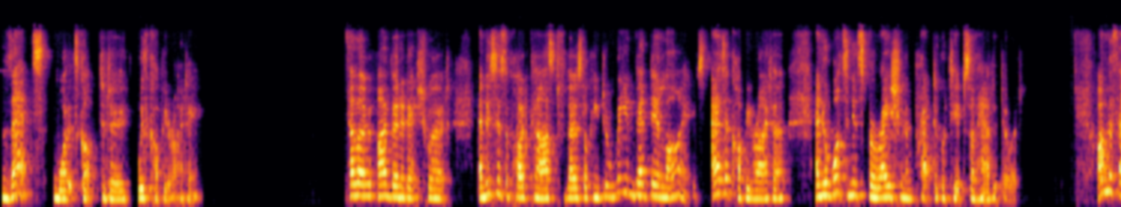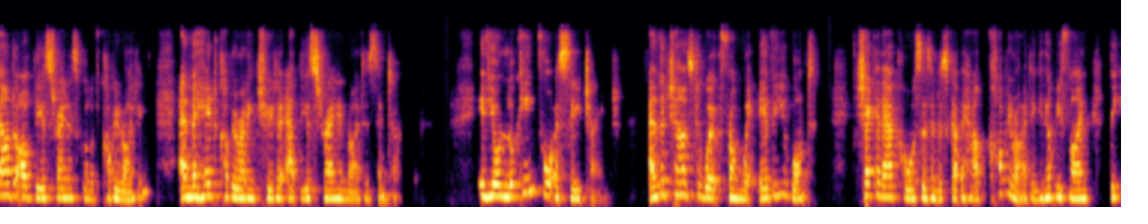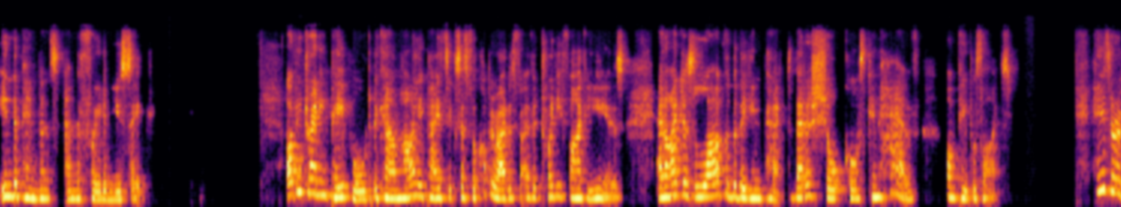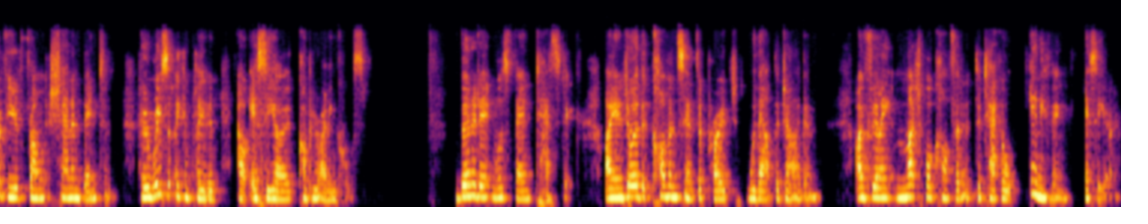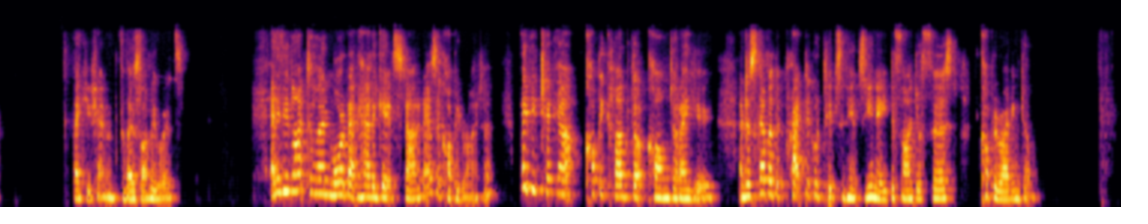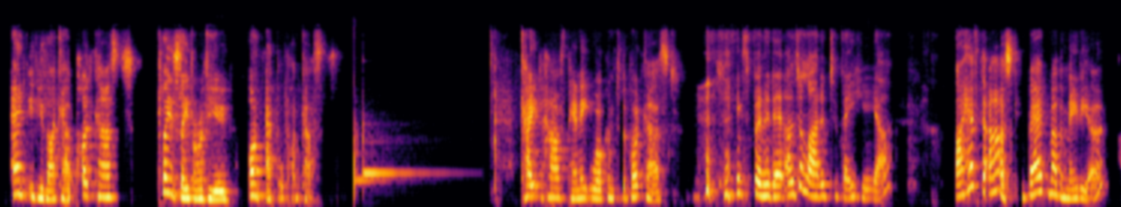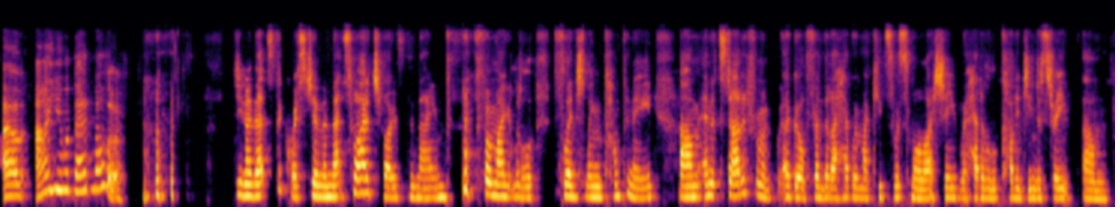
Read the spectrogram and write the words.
That's what it's got to do with copywriting. Hello, I'm Bernadette Schwerdt, and this is a podcast for those looking to reinvent their lives as a copywriter and who want some inspiration and practical tips on how to do it. I'm the founder of the Australian School of Copywriting and the head copywriting tutor at the Australian Writers Centre. If you're looking for a sea change and the chance to work from wherever you want, check out our courses and discover how copywriting can help you find the independence and the freedom you seek. I've been training people to become highly paid, successful copywriters for over 25 years. And I just love the big impact that a short course can have on people's lives. Here's a review from Shannon Benton, who recently completed our SEO copywriting course. Bernadette was fantastic. I enjoyed the common sense approach without the jargon. I'm feeling much more confident to tackle anything SEO. Thank you, Shannon, for those lovely words. And if you'd like to learn more about how to get started as a copywriter, maybe check out copyclub.com.au and discover the practical tips and hints you need to find your first copywriting job. And if you like our podcasts, please leave a review on Apple Podcasts. Kate Halfpenny, welcome to the podcast. Thanks, Bernadette. I'm delighted to be here. I have to ask, Bad Mother Media, um, are you a bad mother? Do you know that's the question and that's why i chose the name for my little fledgling company um, and it started from a, a, girlfriend that i had when my kids were smaller she had a little cottage industry um,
